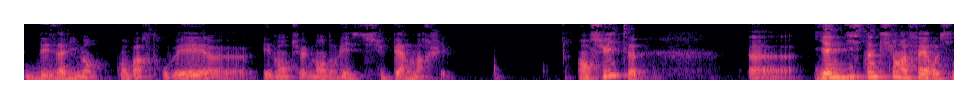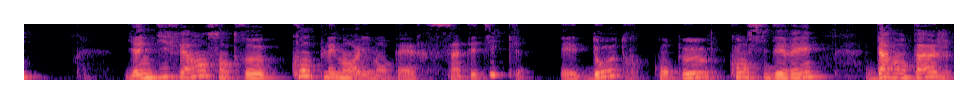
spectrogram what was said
des aliments qu'on va retrouver euh, éventuellement dans les supermarchés. Ensuite, euh, il y a une distinction à faire aussi. Il y a une différence entre compléments alimentaires synthétiques et d'autres qu'on peut considérer davantage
